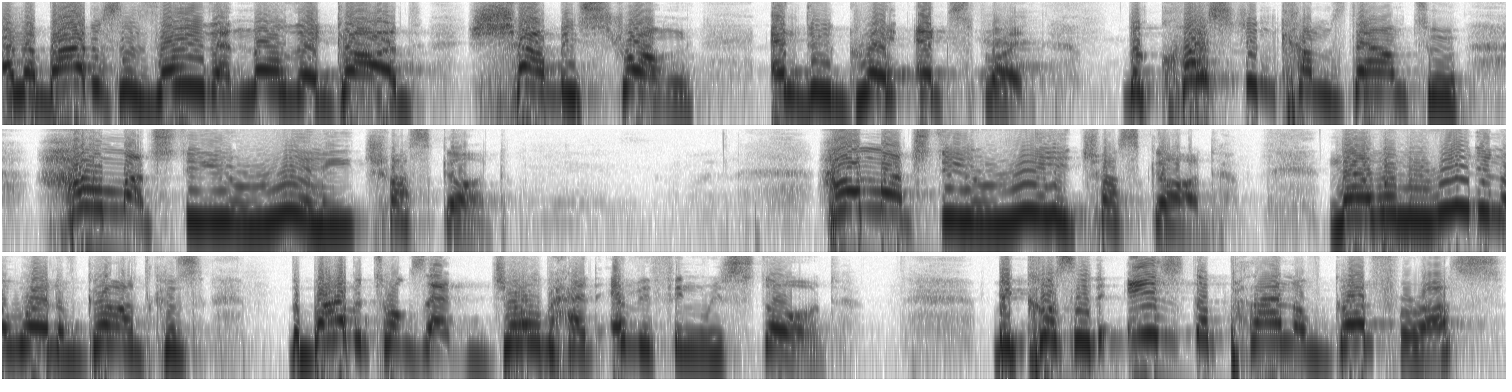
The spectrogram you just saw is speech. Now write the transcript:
And the Bible says, They that know their God shall be strong and do great exploit. The question comes down to how much do you really trust God? How much do you really trust God? Now, when we read in the Word of God, because the Bible talks that Job had everything restored, because it is the plan of God for us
